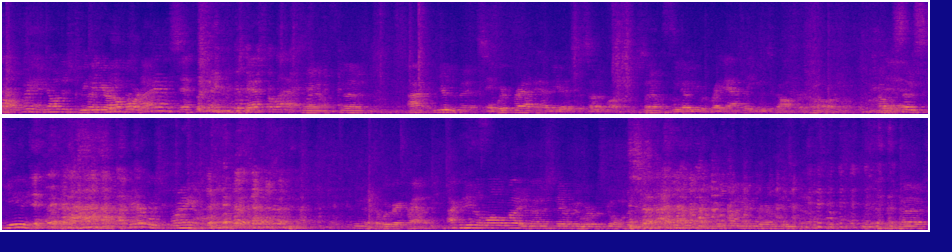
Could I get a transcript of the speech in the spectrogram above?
Oh, man, y'all just. We did your own board. Best for last. Well, no, I, you're the best. And we're proud to have you as the son of Marshall. So we know you were a great athlete, you was a golfer. Oh. I was so skinny. Hair was brown. So we're very proud of you. I could hit a long ways, I just never knew where it was going. I'm trying to do everything, uh,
